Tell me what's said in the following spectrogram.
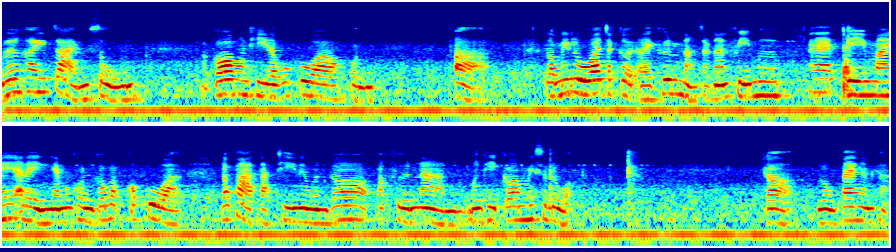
เรื่องค่าใช้จ่ายมันสูง แล้วก็บางทีเราก็กลัวผลเราไม่รู้ว่าจะเกิดอะไรขึ้นหลังจากนั้นฝีมือแพทย์ดีไหมอะไรอย่างเงี้ยบางคนก็แบบก็กลัว แล้วผ่าตัดทีนึงมันก็พักฟื้นนาน บางทีก็ไม่สะดวก ก็ลงแป้งกันค่ะ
